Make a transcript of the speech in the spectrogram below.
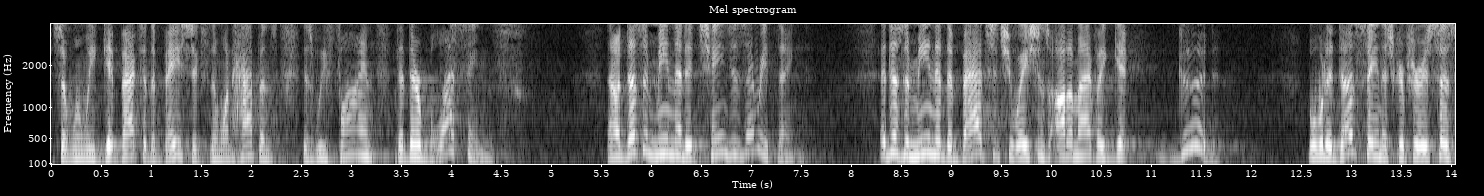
So when we get back to the basics, then what happens is we find that they're blessings. Now, it doesn't mean that it changes everything. It doesn't mean that the bad situations automatically get good. But what it does say in the scripture, it says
